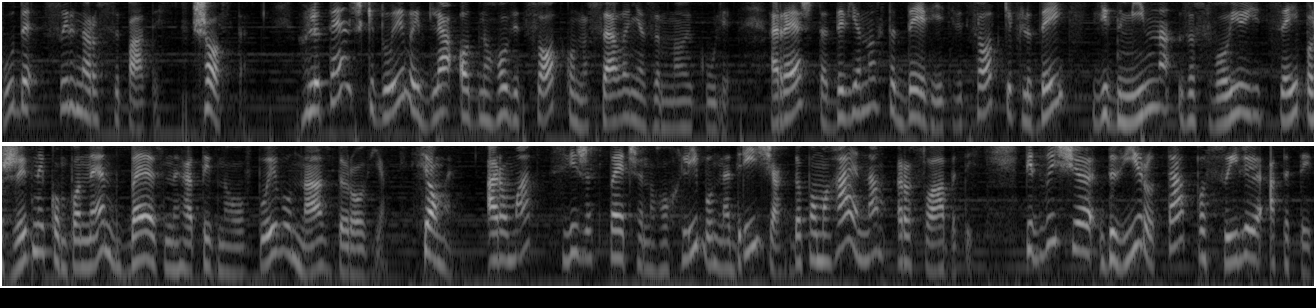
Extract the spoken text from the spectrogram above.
буде сильно розсипатись. Шосте. Глютен шкідливий для 1% населення земної кулі. Решта 99% людей відмінно засвоюють цей поживний компонент без негативного впливу на здоров'я. Сьоме. Аромат свіжеспеченого хлібу на дріжджах допомагає нам розслабитись, підвищує довіру та посилює апетит.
